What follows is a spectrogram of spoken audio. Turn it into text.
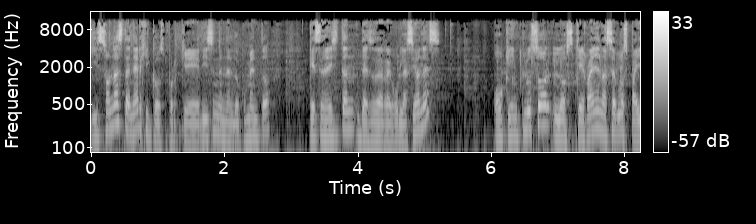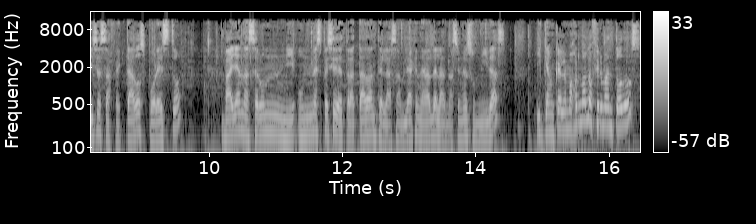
y son hasta enérgicos porque dicen en el documento que se necesitan desde regulaciones o que incluso los que vayan a ser los países afectados por esto vayan a hacer un, una especie de tratado ante la Asamblea General de las Naciones Unidas y que aunque a lo mejor no lo firman todos,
